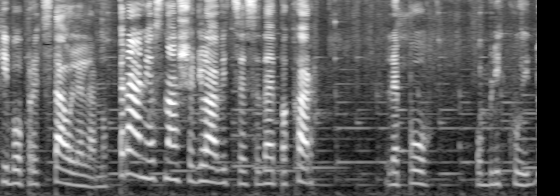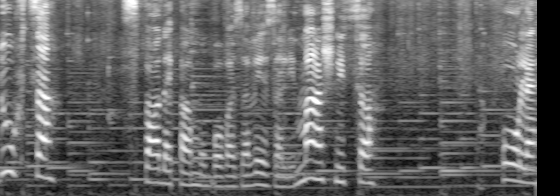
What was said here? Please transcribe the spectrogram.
ki bo predstavljala notranjost naše glavice, sedaj pa kar lepo oblikuj duhca, spodaj pa mu bova zavezali mašnico, takole.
